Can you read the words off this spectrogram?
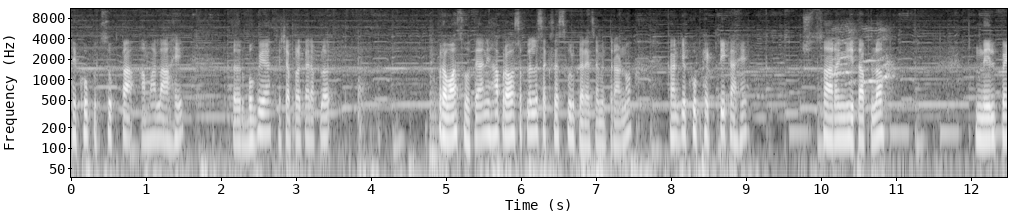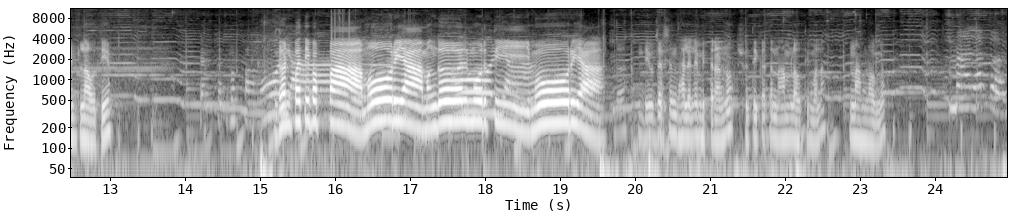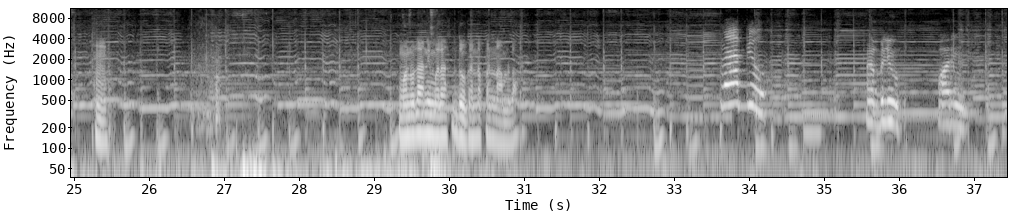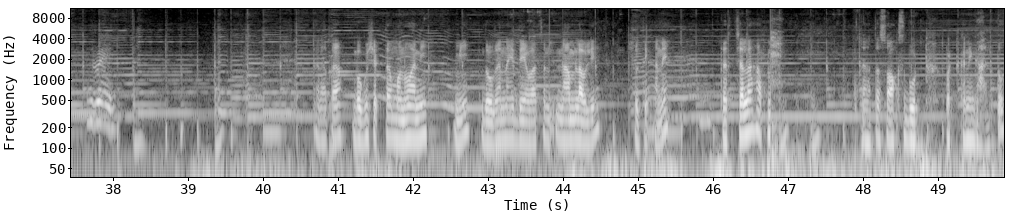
हे खूप उत्सुकता आम्हाला आहे. तर बघूया कशा प्रकारे आपलं प्रवास होतो आहे आणि हा प्रवास आपल्याला सक्सेसफुल करायचा आहे मित्रांनो. कारण की खूप हेक्टिक आहे. सारंगी इथं आपलं. नेल पेंट लावते. गणपती बाप्पा मोर्या मंगल मूर्ती मोर्या. देवदर्शन झालेलं मित्रांनो. श्रुतिका तर नाम लावते मला. नाम लाव. मनूला आणि मला दोघांना पण नाम लाव. ब्ल्यू ऑरेंज रेड तर आता बघू शकता मनू आणि मी दोघांनाही देवाचं नाम लावले श्रुतिकाने. तर चला आपण तर आता सॉक्स बूट पटकन घालतो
